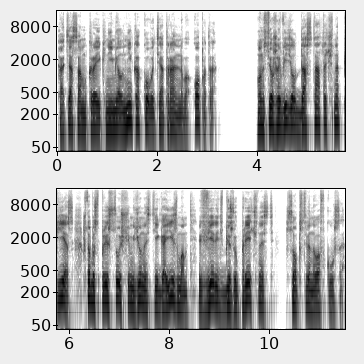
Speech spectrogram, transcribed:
Хотя сам Крейг не имел никакого театрального опыта, он все же видел достаточно пьес, чтобы с присущим юности эгоизмом верить в безупречность собственного вкуса.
